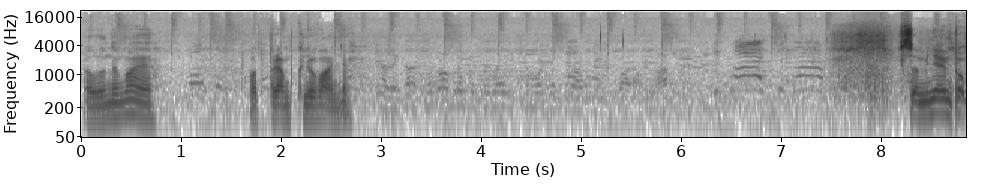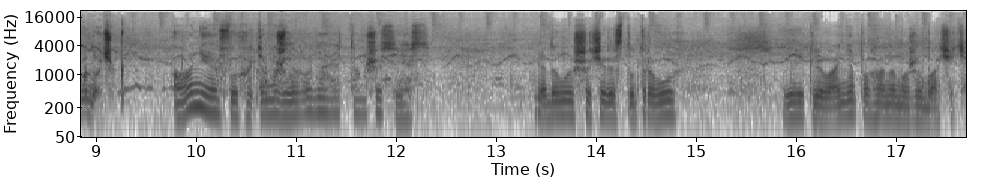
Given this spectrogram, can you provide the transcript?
але немає от прям клювання. Все, міняємо поводочок. О, ні, слухайте, можливо, навіть там щось є. Я думаю, що через ту траву Я і клювання погано можу бачити.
